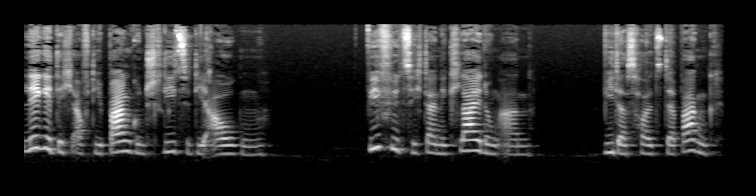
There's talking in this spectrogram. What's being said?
Lege dich auf die Bank und schließe die Augen. Wie fühlt sich deine Kleidung an? Wie das Holz der Bank?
